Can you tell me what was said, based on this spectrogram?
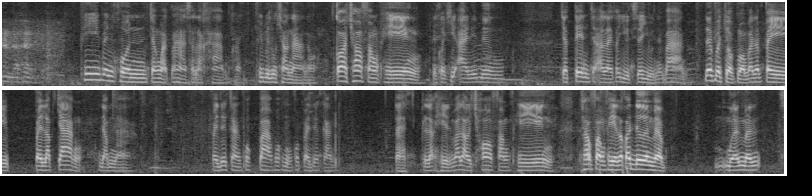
นันนาพี่เป็นคนจังหวัดมหาสารคามครับ พี่เป็นลูกชาวนาเนาะก็ชอบฟังเพลง เป็นคนขี้อายนิดนึง จะเต้นจะอะไรก็อยู่จะอยู่ในบ้านด้วยประจบหมาะวันนั้นไปไปรับจ้างดำนา ไปด้วยกันพวกป้าพวกลุงก็ไปด้วยกัน แต่เราเห็นว่าเราชอบฟังเพลง ชอบฟังเพลงแล้วก็เดินแบบเหมือนเหมือนส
